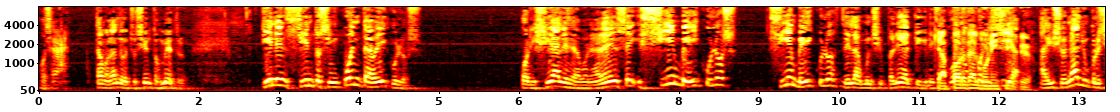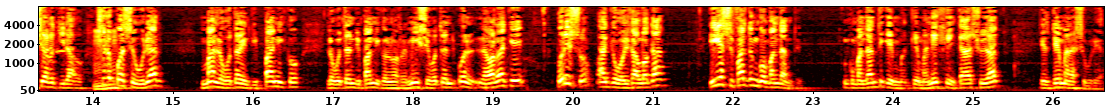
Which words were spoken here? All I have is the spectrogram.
o sea, estamos hablando de 800 metros. Tienen 150 vehículos policiales de la bonaerense y 100 vehículos 100 vehículos de la municipalidad de Tigre Que aporta al municipio. adicional y un policía retirado yo Ujú. lo puedo asegurar más los botones antipánicos los botones antipánicos en los remises bueno la verdad que por eso hay que volcarlo acá y hace falta un comandante un comandante que, que maneje en cada ciudad el tema de la seguridad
